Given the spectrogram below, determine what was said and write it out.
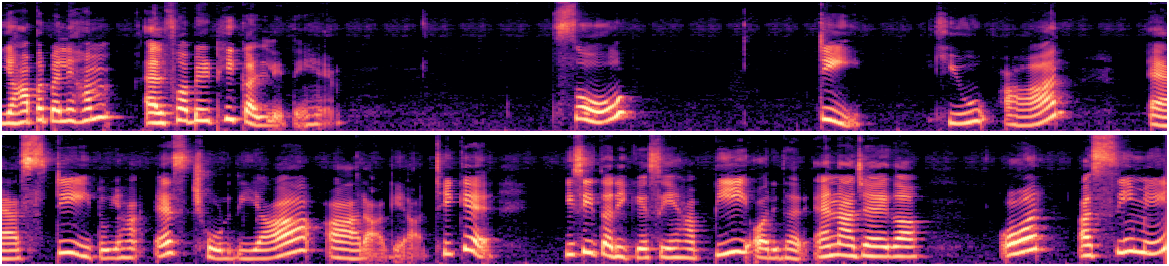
यहाँ पर पहले हम अल्फ़ाबेट ही कर लेते हैं। So T Q R S T तो यहाँ एस छोड़ दिया आर आ गया, ठीक है? इसी तरीके से यहाँ पी और इधर एन आ जाएगा। और अस्सी में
